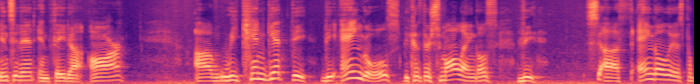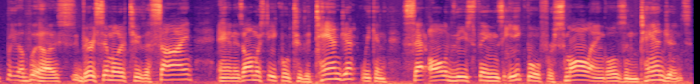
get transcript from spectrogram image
incident and theta r. Uh, we can get the, the angles, because they're small angles, the uh, angle is uh, very similar to the sine and is almost equal to the tangent. We can set all of these things equal for small angles and tangents.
